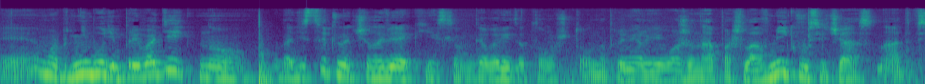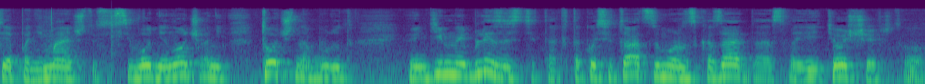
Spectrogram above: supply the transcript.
И, может быть, не будем приводить, но когда действительно человек, если он говорит о том, что, например, его жена пошла в микву сейчас, ну, это все понимают, что сегодня ночью они точно будут в интимной близости, так в такой ситуации можно сказать да, своей теще, что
